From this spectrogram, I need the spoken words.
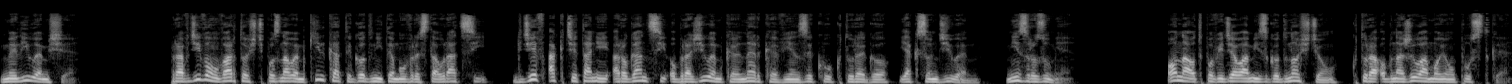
Myliłem się. Prawdziwą wartość poznałem kilka tygodni temu w restauracji, gdzie w akcie taniej arogancji obraziłem kelnerkę w języku, którego, jak sądziłem, nie zrozumie. Ona odpowiedziała mi z godnością, która obnażyła moją pustkę.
